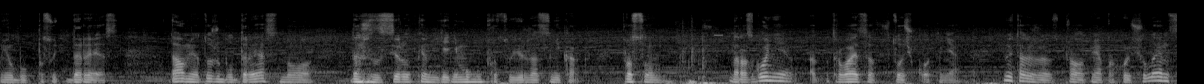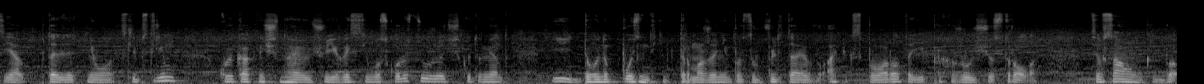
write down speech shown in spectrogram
у него был, по сути, ДРС. Да, у меня тоже был ДРС, но даже за Сироткин я не могу просто удержаться никак. Просто он на разгоне отрывается в точку от меня. Ну и также справа от меня проходит еще Лэнс, я пытаюсь взять от него slipstream, кое-как начинаю еще ехать с его скоростью уже через какой-то момент. И довольно поздним таким торможением просто влетаю в апекс поворота и прохожу еще строла. Тем самым как бы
